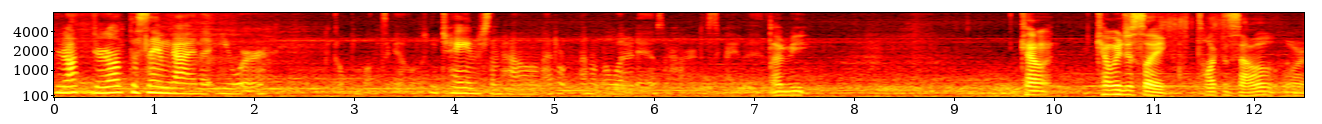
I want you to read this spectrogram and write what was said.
you're not you're not the same guy that you were a couple months ago. You changed somehow. and I don't I don't know what it is or how to describe it. I mean, can can we just like talk this out or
